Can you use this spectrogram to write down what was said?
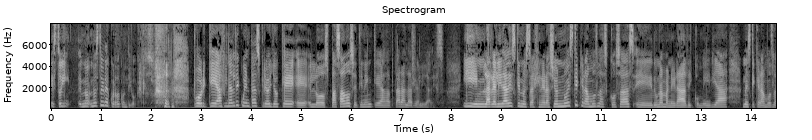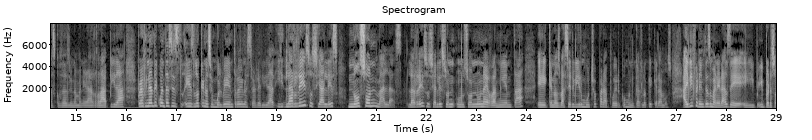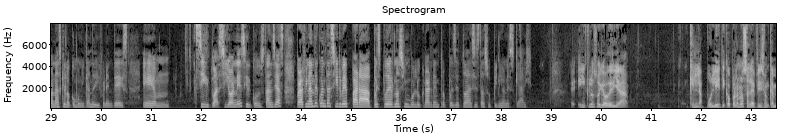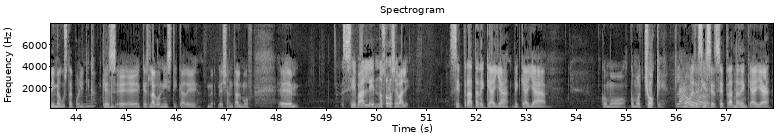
estoy no, no, estoy de acuerdo contigo, Carlos. Porque a final de cuentas creo yo que eh, los pasados se tienen que adaptar a las realidades. Y la realidad es que nuestra generación no es que queramos las cosas eh, de una manera de comedia, no es que queramos las cosas de una manera rápida, pero al final de cuentas es, es lo que nos envuelve dentro de nuestra realidad. Y las redes sociales no son malas, las redes sociales son, son una herramienta eh, que nos va a servir mucho para poder comunicar lo que queramos. Hay diferentes maneras de, y, y personas que lo comunican de diferentes... Eh, situaciones, circunstancias, pero al final de cuentas sirve para pues podernos involucrar dentro pues de todas estas opiniones que hay. E, incluso yo diría que en la política, o por lo menos en la definición que a mí me gusta de política, que, es, eh, que es la agonística de, de, Chantal Mouffe, em, se vale, no solo se vale, se trata de que haya, de que haya como, como choque, ¿no? Es decir, se, trata de que haya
